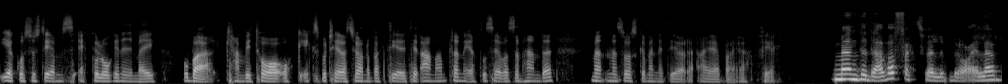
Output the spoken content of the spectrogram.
ekosystemsekologen i mig och bara kan vi ta och exportera cyanobakterier till en annan planet och se vad som händer. Men, men så ska man inte göra. Ajabaja, fel. Men det där var faktiskt väldigt bra, Ellen,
